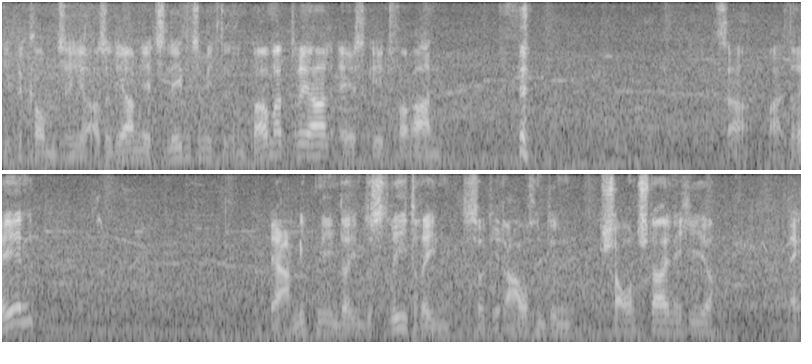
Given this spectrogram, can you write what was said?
Die bekommen sie hier. Also die haben jetzt Lebensmittel und Baumaterial. Es geht voran. so, mal drehen. Ja, mitten in der Industrie drin. So die rauchenden Schornsteine hier. Nett.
